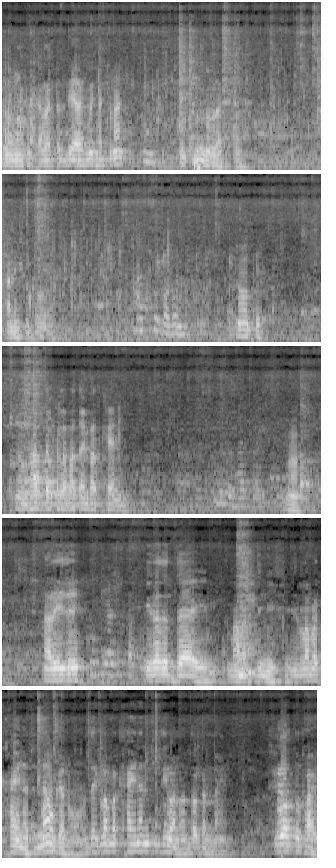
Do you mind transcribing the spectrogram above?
গরুর মাংসের কালারটা দিয়ে এরকমই থাকতো না, খুব সুন্দর লাগতো। পানি শুকাও। ওকে ভাত দাও খেলা ভাত আমি ভাত খেয়ে নিই হ্যাঁ। আর এই যে এরা যে দেয় মানুষ জিনিস এগুলো আমরা খাই না তো নাও কেন? যেগুলো আমরা খাই না দিবা না দরকার নাই। এগুলো তো খাই।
